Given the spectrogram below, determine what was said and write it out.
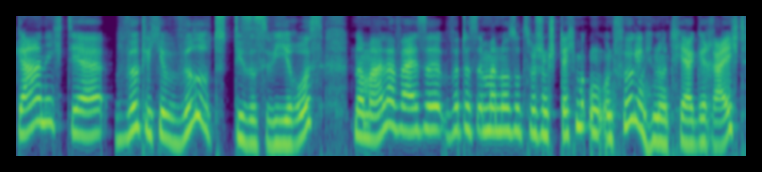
gar nicht der wirkliche Wirt dieses Virus. Normalerweise wird es immer nur so zwischen Stechmücken und Vögeln hin und her gereicht.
